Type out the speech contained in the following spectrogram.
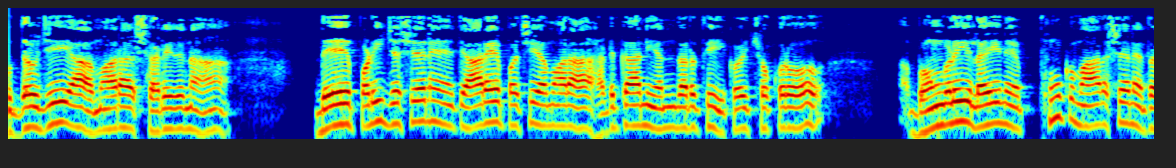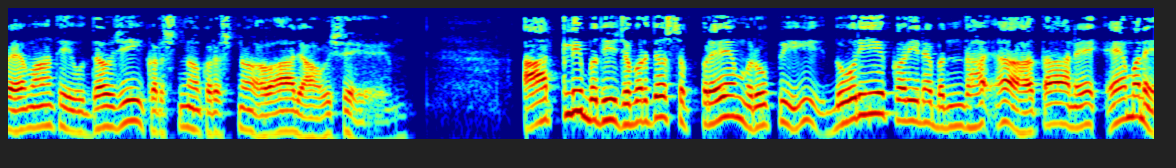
ઉદ્ધવજી, આ અમારા શરીરના દેહ પડી જશે ને ત્યારે પછી અમારા હાડકાની અંદરથી કોઈ છોકરો ભોંગળી લઈને ફૂંક મારશે ને તો એમાંથી ઉદ્ધવજી કૃષ્ણ કૃષ્ણ અવાજ આવશે. આટલી બધી જબરજસ્ત પ્રેમ રૂપી દોરી કરીને બંધાયા હતા અને એમને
